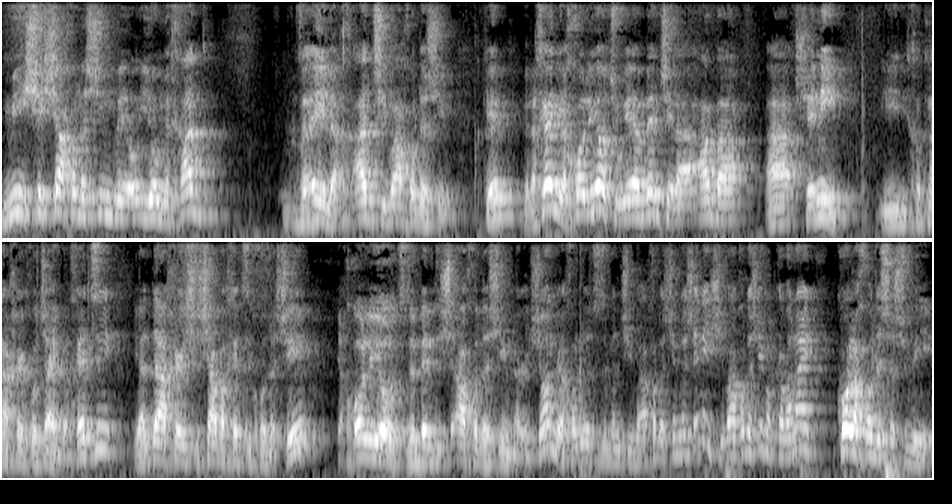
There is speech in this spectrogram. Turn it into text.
משישה חודשים ויום אחד ואילך, עד שבעה חודשים, כן? ולכן יכול להיות שהוא יהיה הבן של האבא השני. היא התחתנה אחרי חודשיים וחצי, ילדה אחרי שישה וחצי חודשים, יכול להיות שזה בין תשעה חודשים לראשון, ויכול להיות שזה בין שבעה חודשים לשני, שבעה חודשים הכוונה היא כל החודש השביעי.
